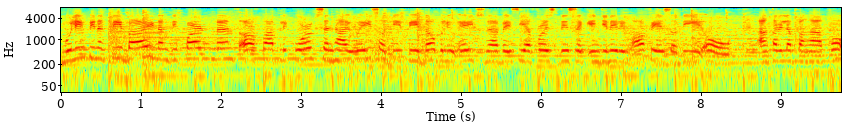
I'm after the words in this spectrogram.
Muling pinagtibay ng Department of Public Works and Highways o DPWH Nueva Ecija First District Engineering Office o DEO ang kanilang pangako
